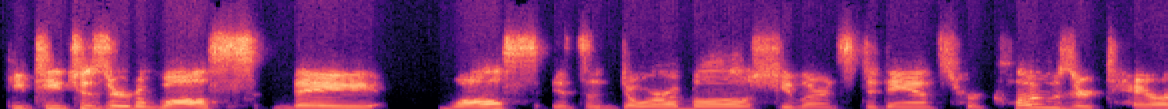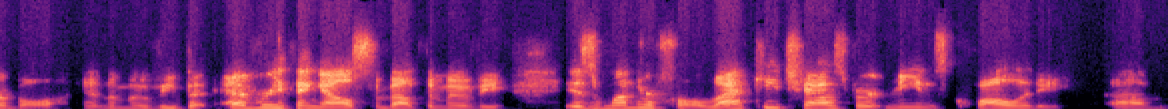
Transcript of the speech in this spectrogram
he teaches her to waltz. They waltz. It's adorable. She learns to dance. Her clothes are terrible in the movie, but everything else about the movie is wonderful. Lacey Chabert means quality um,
